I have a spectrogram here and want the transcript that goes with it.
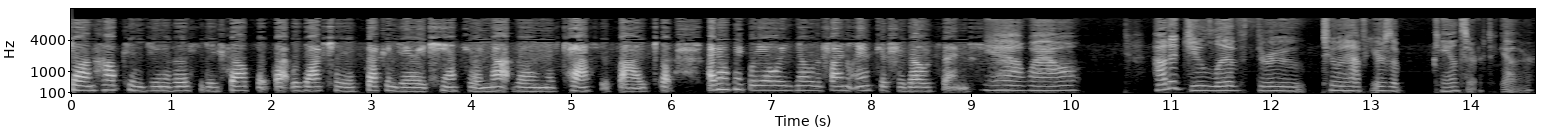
John Hopkins University felt that that was actually a secondary cancer and not really metastasized. But I don't think we always know the final answer for those things. Yeah, wow. How did you live through two and a half years of cancer together?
